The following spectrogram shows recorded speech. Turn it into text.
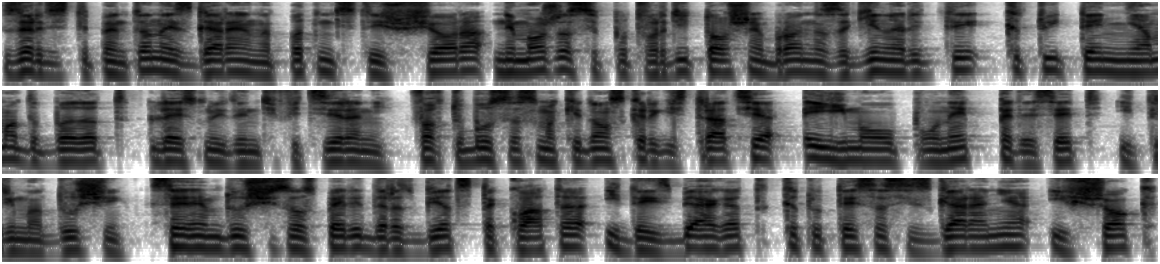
Заради степента на изгаряне на пътниците и шофьора не може да се потвърди точния брой на загиналите, като и те няма да бъдат лесно идентифицирани. В автобуса с македонска регистрация е имало поне 53 души. Седем души са успели да разбият стъклата и да избягат, като те са с изгаряния и в шок,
